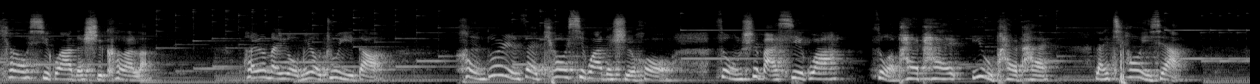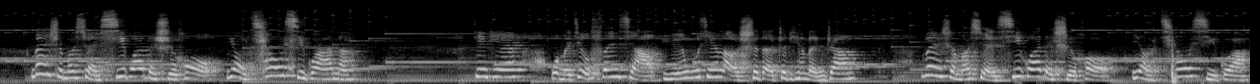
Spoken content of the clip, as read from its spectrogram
挑西瓜的时刻了。朋友们有没有注意到，很多人在挑西瓜的时候，总是把西瓜。左拍拍，右拍拍，来敲一下。为什么选西瓜的时候要敲西瓜呢？今天我们就分享云无心老师的这篇文章：为什么选西瓜的时候要敲西瓜？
